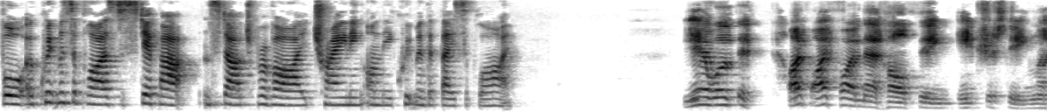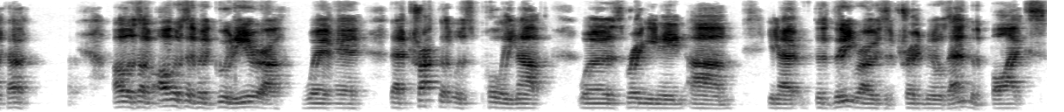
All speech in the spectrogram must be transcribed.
for equipment suppliers to step up and start to provide training on the equipment that they supply? Yeah, well, I, I find that whole thing interesting. Like I, I was, I was of a good era where that truck that was pulling up was bringing in, um, you know, the, the rows of treadmills and the bikes.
